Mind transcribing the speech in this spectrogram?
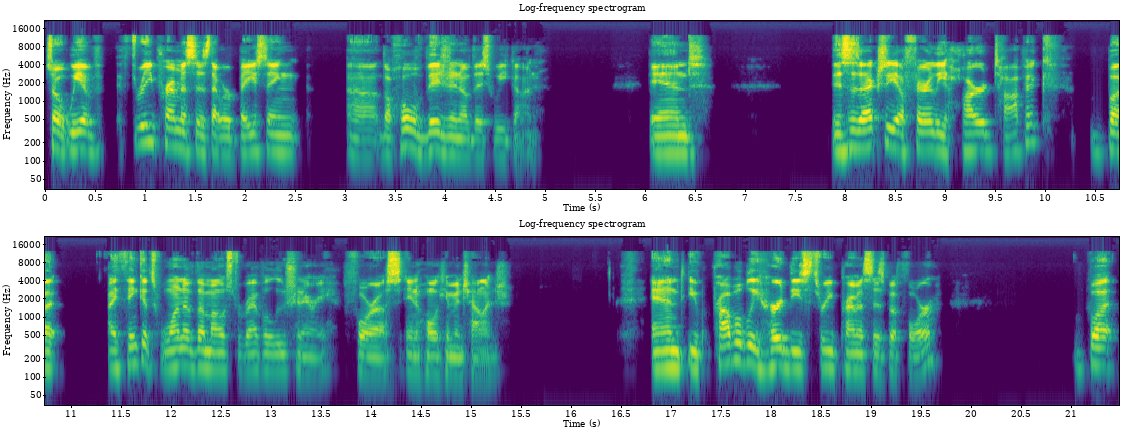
so we have three premises that we're basing uh, the whole vision of this week on, and this is actually a fairly hard topic, but I think it's one of the most revolutionary for us in Whole Human Challenge. And you've probably heard these three premises before, but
